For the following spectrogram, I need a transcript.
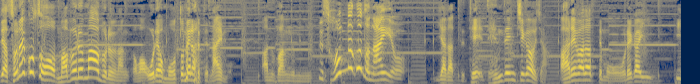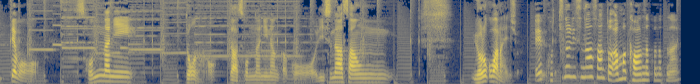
いや、それこそ、マブルマーブルなんかは俺は求められてないもん。あの番組に。そんなことないよ。いや、だって、て、全然違うじゃん。あれはだってもう、俺がい言っても、そんなに、どうなの？だからそんなになんかこう、リスナーさん、喜ばないでしょ。え、こっちのリスナーさんとあんま変わんなくなくない？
